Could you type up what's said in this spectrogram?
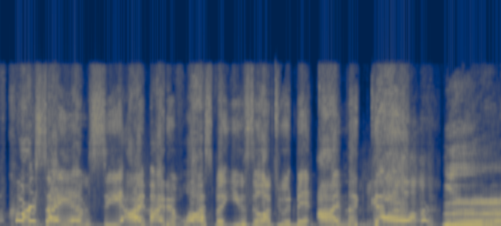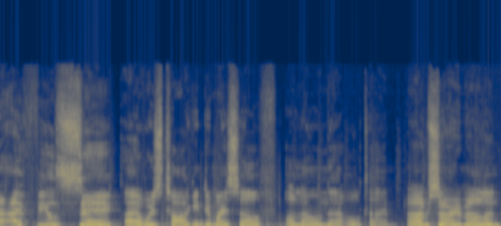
of course I am. See, I might have lost, but you still have to admit I'm the goat. Ugh, I feel sick. I was talking to myself alone that whole time. I'm sorry, Melon.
